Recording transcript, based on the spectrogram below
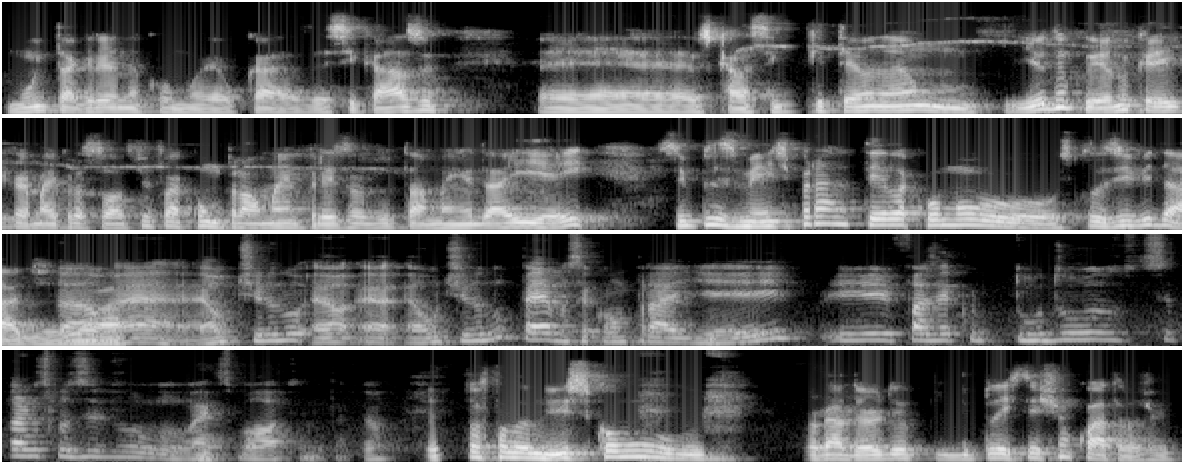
muita grana, como é o caso, esse caso, é, os caras têm que ter, né, um... E eu não, eu não creio que a Microsoft vai comprar uma empresa do tamanho da EA simplesmente para tê-la como exclusividade. Não, é, é, um tiro no, é, é, é, um tiro no pé você comprar a EA e fazer com que tudo se torne exclusivo Xbox, entendeu? Eu tô falando isso como jogador do, do PlayStation 4,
